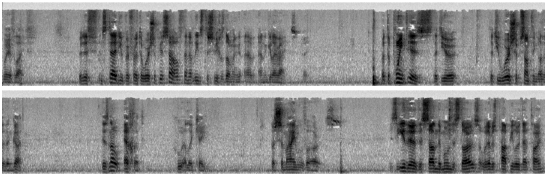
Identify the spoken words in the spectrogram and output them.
way of life. But if instead you prefer to worship yourself, then it leads to shvichas dom and, uh, and right? But the point is that you that you worship something other than God. There's no echad hu elokein, but shemayim uva'aretz. It's either the sun, the moon, the stars, or whatever's popular at that time.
